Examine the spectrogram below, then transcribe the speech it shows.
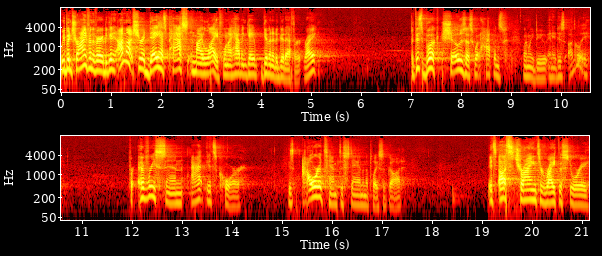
We've been trying from the very beginning. I'm not sure a day has passed in my life when I haven't gave, given it a good effort, right? But this book shows us what happens when we do, and it is ugly. For every sin at its core is our attempt to stand in the place of God. It's us trying to write the story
